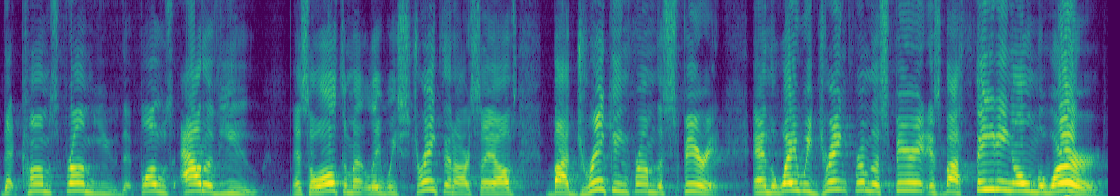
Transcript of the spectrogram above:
that comes from you, that flows out of you. And so ultimately, we strengthen ourselves by drinking from the Spirit. And the way we drink from the Spirit is by feeding on the Word.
